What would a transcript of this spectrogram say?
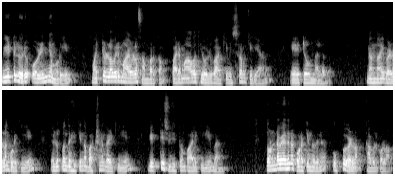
വീട്ടിലൊരു ഒഴിഞ്ഞ മുറിയിൽ മറ്റുള്ളവരുമായുള്ള സമ്പർക്കം പരമാവധി ഒഴിവാക്കി വിശ്രമിക്കുകയാണ് ഏറ്റവും നല്ലത്. നന്നായി വെള്ളം കുടിക്കുകയും എളുപ്പം ദഹിക്കുന്ന ഭക്ഷണം കഴിക്കുകയും വ്യക്തി ശുചിത്വം പാലിക്കുകയും വേണം. തൊണ്ടവേദന കുറയ്ക്കുന്നതിന് ഉപ്പുവെള്ളം കവിൾ കൊള്ളാം.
